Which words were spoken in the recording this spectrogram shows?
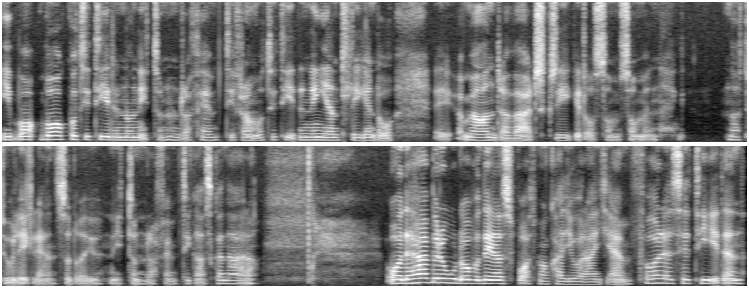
i bakåt i tiden och 1950 framåt i tiden egentligen då eh, med andra världskriget då som, som en naturlig gräns och då är ju 1950 ganska nära. Och det här beror då dels på att man kan göra en jämförelse i tiden.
